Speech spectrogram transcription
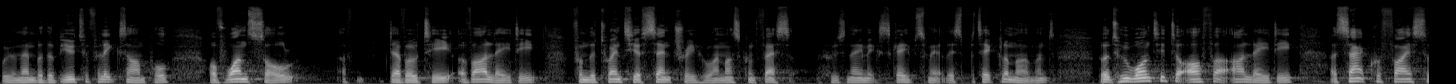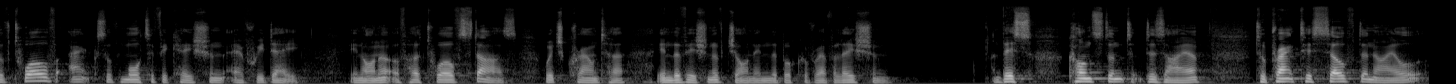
We remember the beautiful example of one soul, a devotee of Our Lady from the 20th century, who I must confess, whose name escapes me at this particular moment, but who wanted to offer Our Lady a sacrifice of 12 acts of mortification every day in honor of her 12 stars, which crowned her in the vision of John in the book of Revelation. This constant desire to practice self denial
